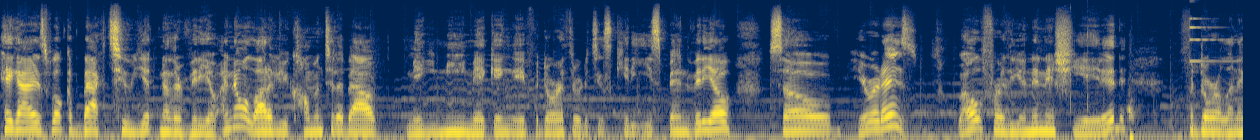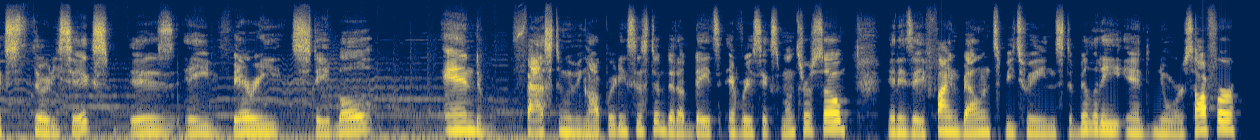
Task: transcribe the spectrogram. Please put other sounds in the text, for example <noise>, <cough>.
Hey guys, welcome back to yet another video. I know a lot of you commented about maybe me making a Fedora 36 KDE spin video, so here it is. Well, for the uninitiated, Fedora Linux 36 is a very stable and fast moving operating system that updates every six months or so. It is a fine balance between stability and newer software.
